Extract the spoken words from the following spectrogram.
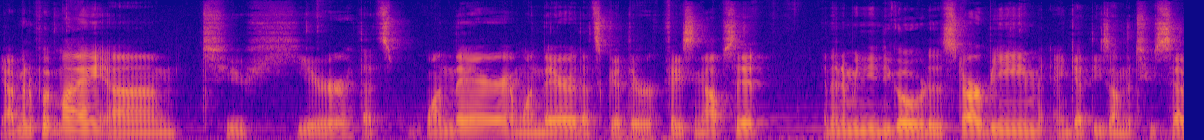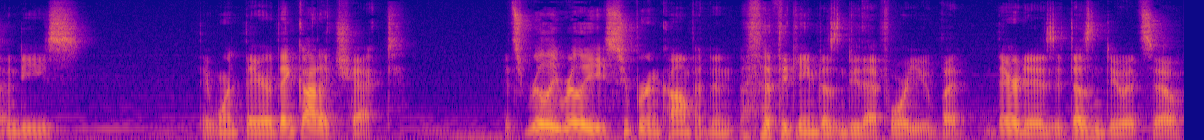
yeah, I'm going to put my um, two here. That's one there and one there. That's good. They're facing opposite. And then we need to go over to the star beam and get these on the 270s. They weren't there. Thank God I checked. It's really, really super incompetent that the game doesn't do that for you, but there it is. It doesn't do it, so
